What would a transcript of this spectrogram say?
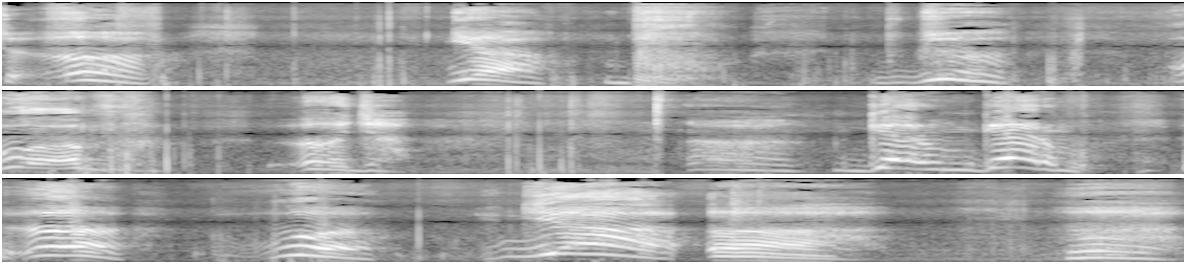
Uh, yeah. Uh, get him, get him. Uh, uh, yeah. Uh, uh.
